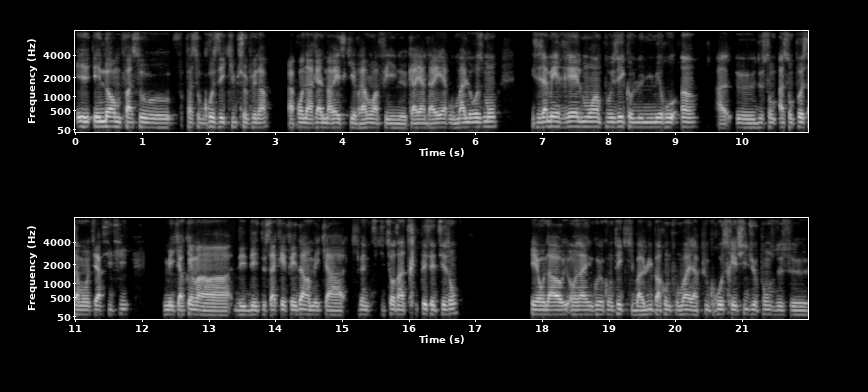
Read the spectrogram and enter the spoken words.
Et énorme face aux, face aux grosses équipes du championnat. Après, on a Real Marais qui est vraiment a fait une carrière derrière où malheureusement, il s'est jamais réellement imposé comme le numéro 1 à, euh, de son, à son poste à Manchester City, mais qui a quand même des, des, de sacrés faits d'armes et qui, a, qui, vient, qui sort d'un triplé cette saison. Et on a, on a N'Golo Conte qui, bah, lui, par contre, pour moi, est la plus grosse réussite, je pense, de ce,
